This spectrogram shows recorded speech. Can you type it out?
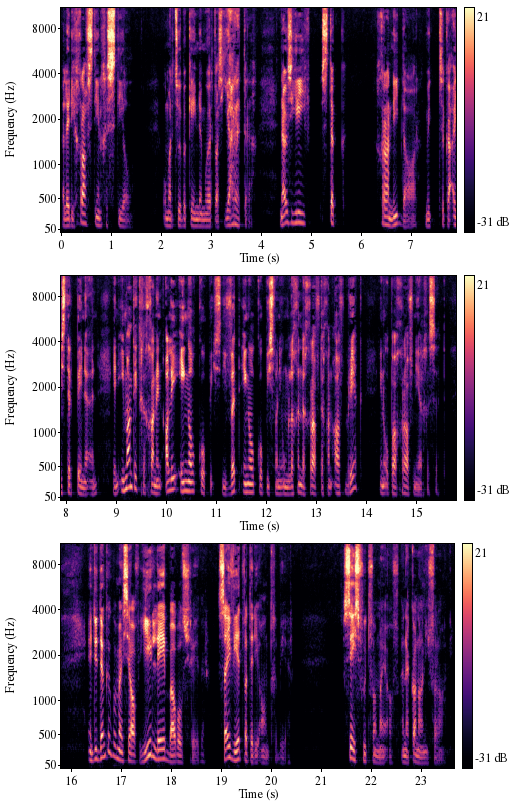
hulle het die grafsteen gesteel omdat dit so 'n bekende moord was jare terug. Nou is hierdie stuk graniet daar met sulke eysterpenne in en iemand het gegaan en al die engelkoppies, die wit engelkoppies van die omliggende graf te gaan afbreek en op haar graf neergesit. En toe dink ek by myself, hier lê Bubble Shredder. Sy weet wat het die aand gebeur. 6 voet van my af en ek kan haar nie vra nie.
